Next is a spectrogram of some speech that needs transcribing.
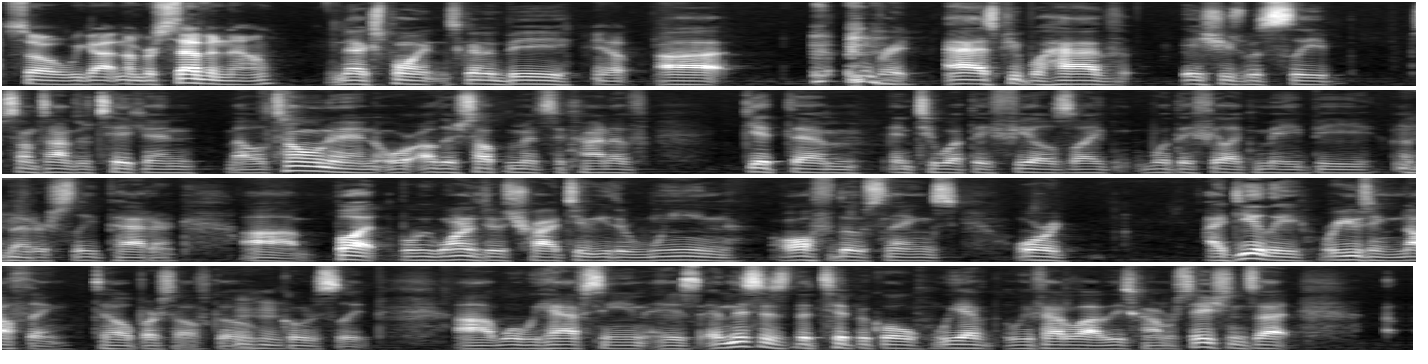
So we got number seven now. Next point is going to be Yep. uh, right as people have issues with sleep sometimes they're taking melatonin or other supplements to kind of get them into what they feels like what they feel like may be a better sleep pattern. Um, but what we want to do is try to either wean off of those things or ideally we're using nothing to help ourselves go go to sleep. Uh, what we have seen is and this is the typical we have we've had a lot of these conversations that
